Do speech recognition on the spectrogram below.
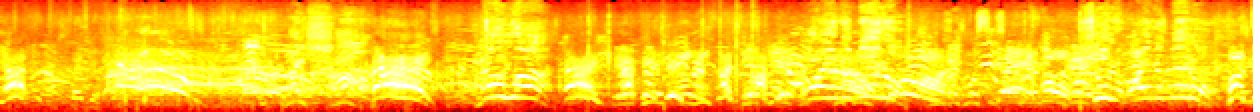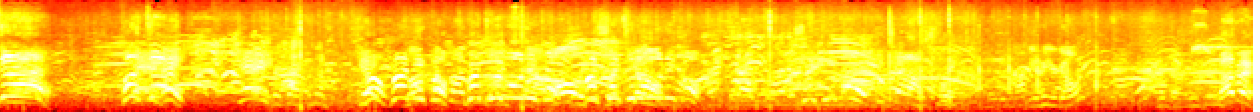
Yes! Thank you. Nice shot. Hey! Noah! Hey! That's the defense. Let's lock it up. Why in the middle? You guys work together, get a goal. Shoot it right in the middle. Punt it! Punt it! Hey! Jay! Go, run, Nico! Run to the goal, Nico! Run straight to the goal, Nico! Straight to the goal! Good job! You know who you're going? Robert,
